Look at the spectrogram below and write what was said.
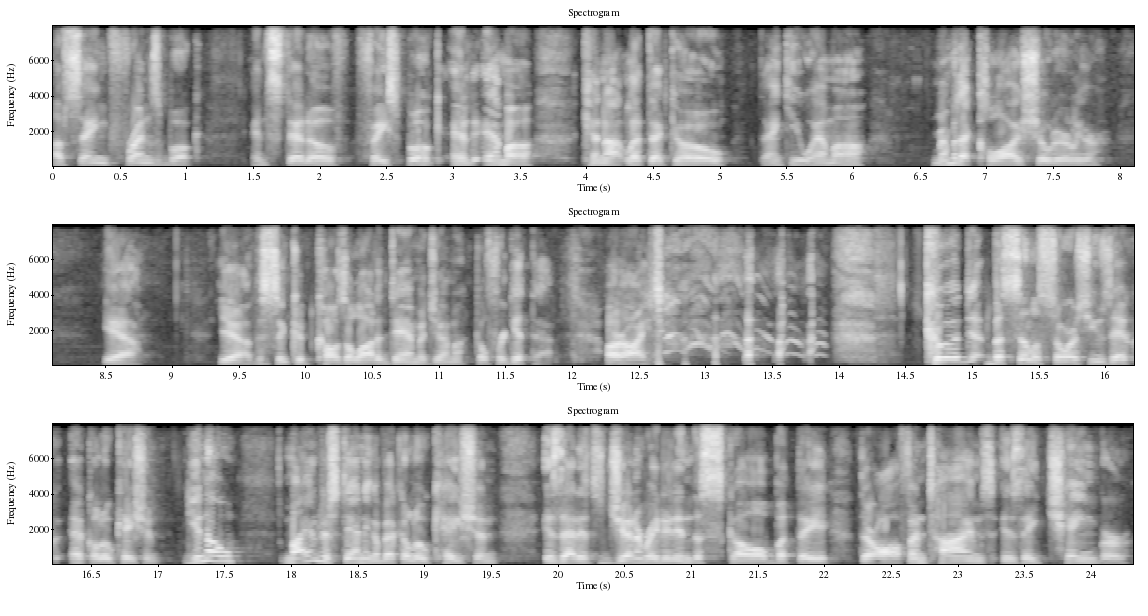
of saying Friends book instead of Facebook. And Emma cannot let that go. Thank you, Emma. Remember that claw I showed earlier? Yeah, yeah, this thing could cause a lot of damage, Emma. Don't forget that. All right. Could Basilosaurus use echolocation? You know, my understanding of echolocation is that it's generated in the skull, but they, there oftentimes is a chamber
